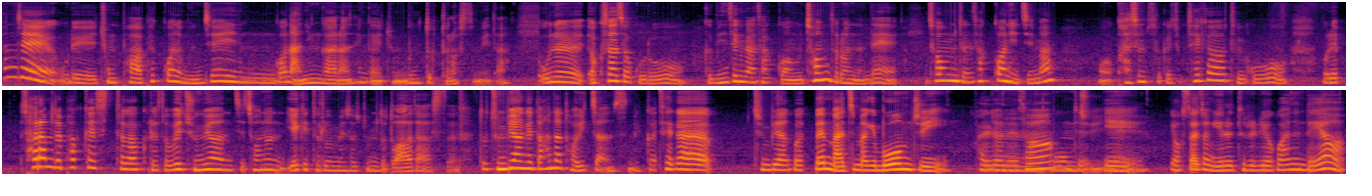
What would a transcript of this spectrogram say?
현재 우리 종파 패권의 문제인 건 아닌가라는 생각이 좀 문득 들었습니다. 오늘 역사적으로 그 민생단 사건 처음 들었는데 처음 든 사건이지만 어, 가슴 속에 좀 새겨들고 우리 사람들 팟캐스트가 그래서 왜 중요한지 저는 얘기 들으면서 좀 더 와닿았어요. 또 준비한 게 또 하나 더 있지 않습니까? 제가 준비한 건 맨 마지막에 모험주의 관련해서 음, 모험주의. 예, 네. 역사적 예를 들으려고 하는데요.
